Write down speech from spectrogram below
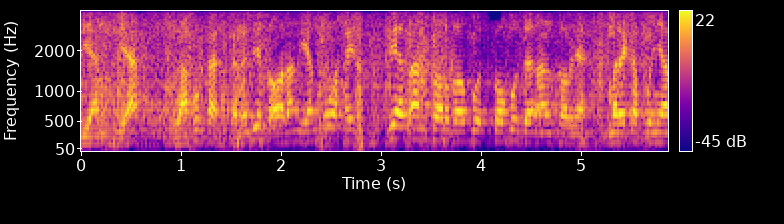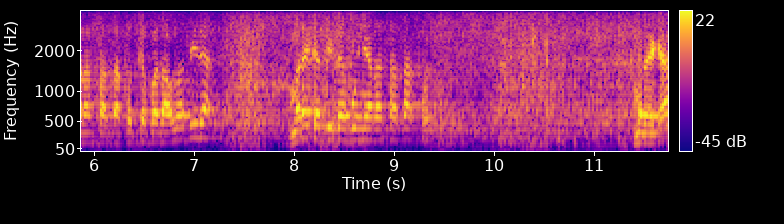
yang dia lakukan karena dia seorang yang muwahhid lihat ansor tobut tobut dan ansornya mereka punya rasa takut kepada Allah tidak mereka tidak punya rasa takut mereka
